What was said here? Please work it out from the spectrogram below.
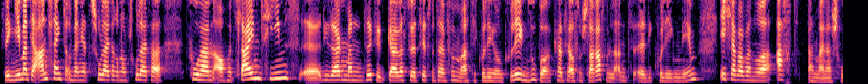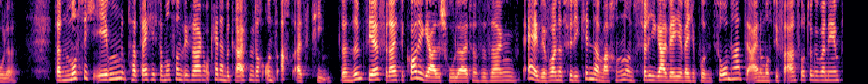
Deswegen jemand, der anfängt und wenn jetzt Schulleiterinnen und Schulleiter zuhören, auch mit kleinen Teams, äh, die sagen, man, Silke, geil, was du erzählst mit deinen 85 Kolleginnen und Kollegen, super, kannst ja aus dem Schlaraffenland äh, die Kollegen nehmen. Ich habe aber nur acht an meiner Schule dann muss ich eben tatsächlich, da muss man sich sagen, okay, dann begreifen wir doch uns acht als Team. Dann sind wir vielleicht eine kollegiale Schulleitung und wir sagen, ey, wir wollen das für die Kinder machen und es ist völlig egal, wer hier welche Position hat. Der eine muss die Verantwortung übernehmen.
